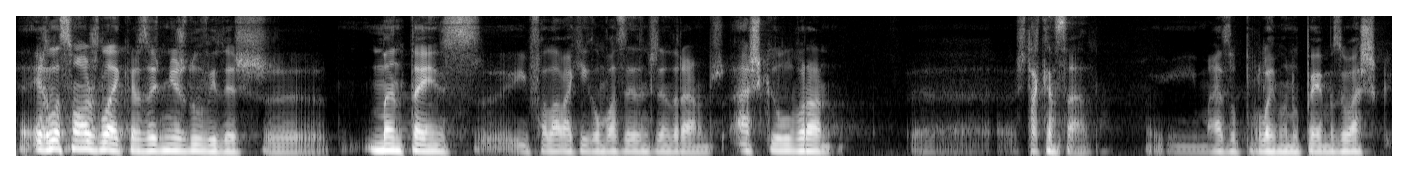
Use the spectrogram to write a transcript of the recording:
Uh, em relação aos Lakers, as minhas dúvidas uh, mantêm-se, e falava aqui com vocês antes de entrarmos, acho que o LeBron está cansado. E mais o problema no pé, mas eu acho que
